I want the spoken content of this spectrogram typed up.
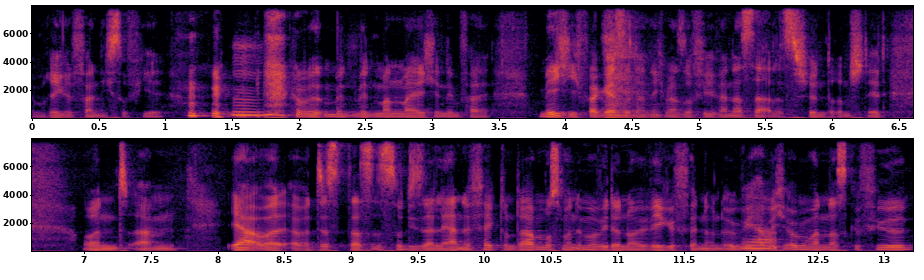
im Regelfall nicht so viel. Mhm. mit, mit Mann meine ich in dem Fall mich, ich vergesse dann nicht mehr so viel, wenn das da alles schön drin steht. Und ähm, ja, aber, aber das, das ist so dieser Lerneffekt und da muss man immer wieder neue Wege finden. Und irgendwie Ja. habe ich irgendwann das Gefühl,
